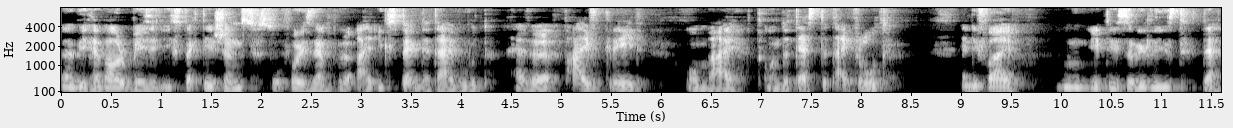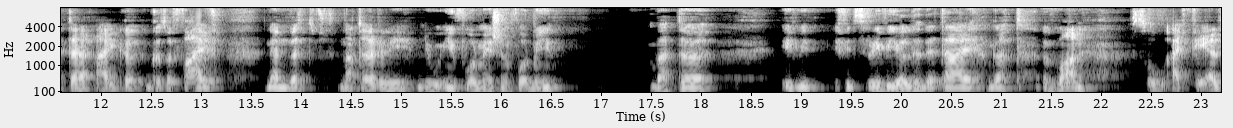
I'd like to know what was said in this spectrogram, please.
uh, we have our basic expectations. So for example, I expect that I would have a five grade on my on the test that I wrote, and if I mm, it is released that uh, I got, got a five, then that's not a really new information for me. But uh, if it, if it's revealed that I got a one, so I failed,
